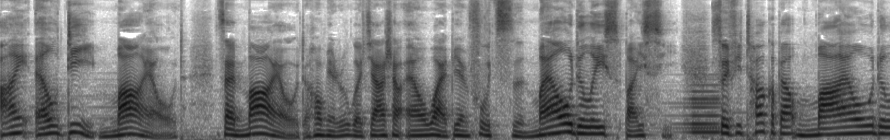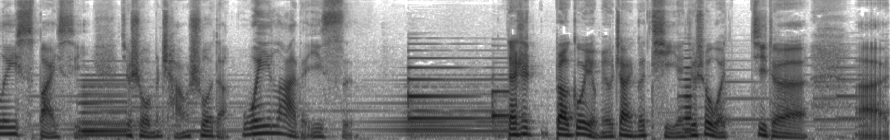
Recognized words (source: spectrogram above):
I L D mild，。在 mild 后面如果加上 ly 变副词 mildly spicy。So if you talk about mildly spicy，就是我们常说的微辣的意思。但是不知道各位有没有这样一个体验，就是我记得。呃，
